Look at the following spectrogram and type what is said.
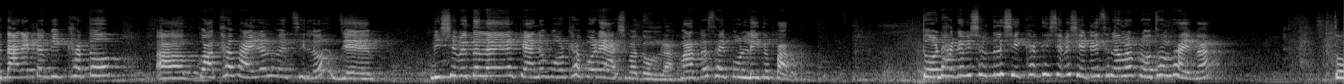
যে তার একটা বিখ্যাত কথা ভাইরাল হয়েছিল যে বিশ্ববিদ্যালয়ে কেন বোরখা পরে আসবা তোমরা? মাদ্রাসায় পড়লেই তো পারো। তো ঢাকা বিশ্ববিদ্যালয়ের শিক্ষার্থী হিসেবে সেটাই ছিল আমার প্রথম ভাইবা। তো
